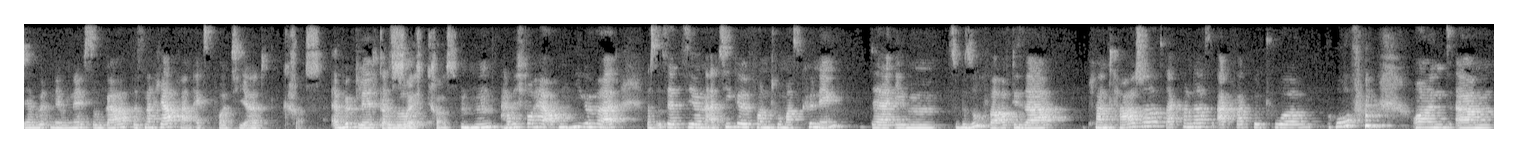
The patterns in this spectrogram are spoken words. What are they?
Der wird nämlich sogar bis nach Japan exportiert. Krass. Äh, wirklich. Das also, ist echt krass. Mhm, Habe ich vorher auch noch nie gehört. Das ist jetzt hier ein Artikel von Thomas Künning, der eben zu Besuch war auf dieser Plantage, sagt man das, Aquakulturhof. Und ähm,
